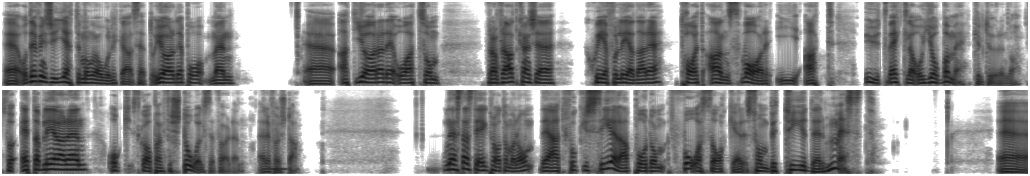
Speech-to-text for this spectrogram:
Eh, och det finns ju jättemånga olika sätt att göra det på, men eh, att göra det och att som framförallt kanske chef och ledare ta ett ansvar i att utveckla och jobba med kulturen. Då. Så etablera den och skapa en förståelse för den, är det första. Nästa steg pratar man om, det är att fokusera på de få saker som betyder mest. Eh,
